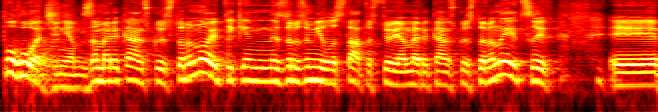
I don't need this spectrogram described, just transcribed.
Погодженням з американською стороною, тільки не зрозуміло статус цієї американської сторони цих е,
